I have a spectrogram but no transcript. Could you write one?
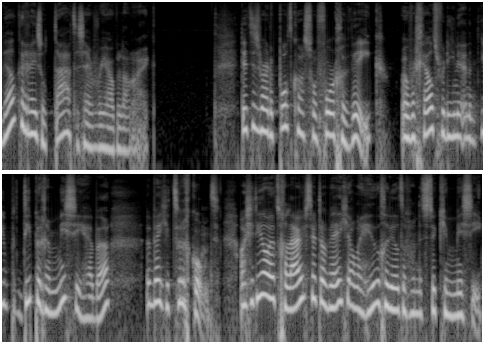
Welke resultaten zijn voor jou belangrijk? Dit is waar de podcast van vorige week over geld verdienen en een diep, diepere missie hebben een beetje terugkomt. Als je die al hebt geluisterd, dan weet je al een heel gedeelte van dit stukje missie.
